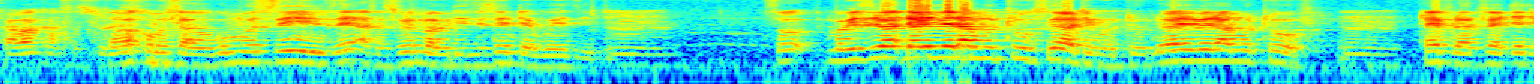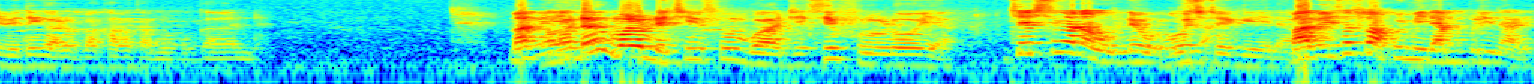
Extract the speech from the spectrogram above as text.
kabaka kabaka omusango gumusinze asasule mabirizi sente bweziti Mm. So mabirizi dalibeera mutuufu siga nti mutuufu dalibeera mutuufu Mm. taifuna fya judgment nga alopa kabaka mu buganda Mabiri- wakadde omwalo nekinsumbwa nti si fulu lawyer. Kyekisingana Oba okitegeera. mabiri saswa kuyimirira mu pulinale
